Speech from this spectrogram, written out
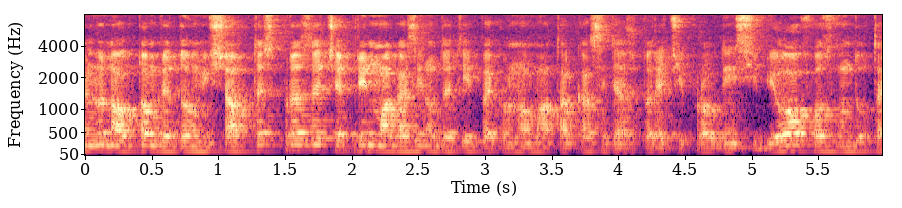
În luna octombrie 2017, prin magazinul de tip economat al Casei de Ajutor Reciproc din Sibiu, au fost vândute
